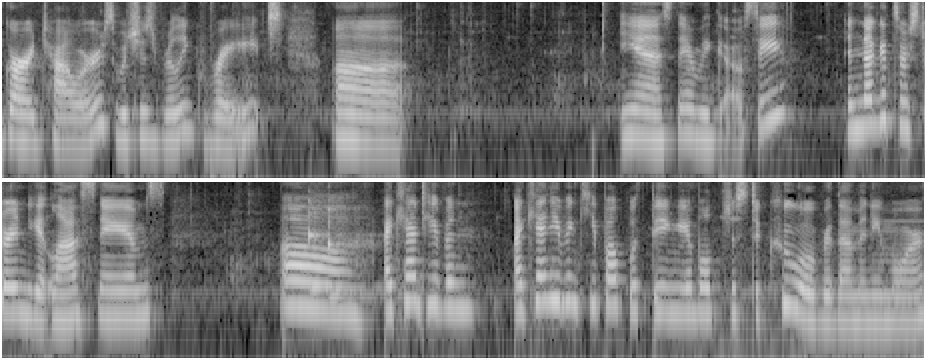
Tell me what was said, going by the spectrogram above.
guard towers, which is really great. Uh, yes, there we go. See? And nuggets are starting to get last names. Oh, I can't even I can't even keep up with being able just to coo over them anymore.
